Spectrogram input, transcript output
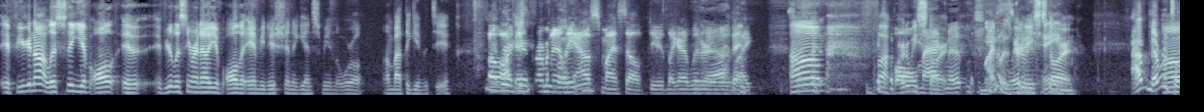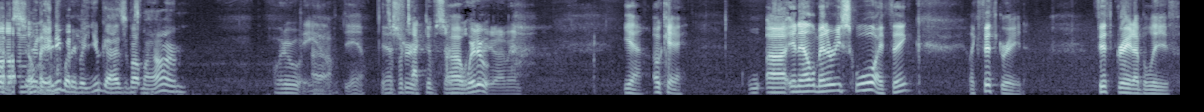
if you're not listening, you have all. If, if you're listening right now, you have all the ammunition against me in the world. I'm about to give it to you. Oh, I just permanently anybody. oust myself, dude. Like I literally Yeah. like. Um, fuck. Where do we start? magnet. mine was Where do we tame. start? I've never told Um, a story to anybody but you guys about my arm. Where do? Damn. Uh, damn. It's That's a true. protective circle. Uh, where here, do? you I mean? Yeah. Okay. Uh, in elementary school, I think, like fifth grade, fifth grade, I believe.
